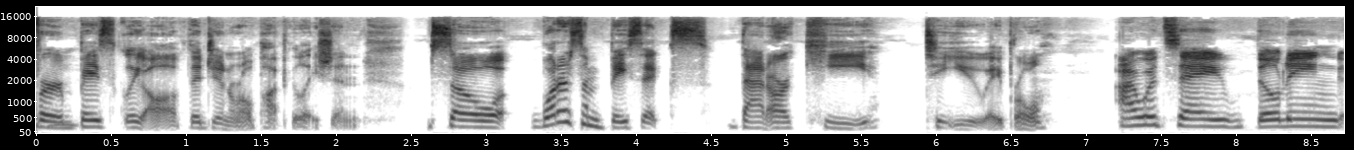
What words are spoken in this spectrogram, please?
for Mhm. basically all of the general population. So, what are some basics that are key to you, April? I would say building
